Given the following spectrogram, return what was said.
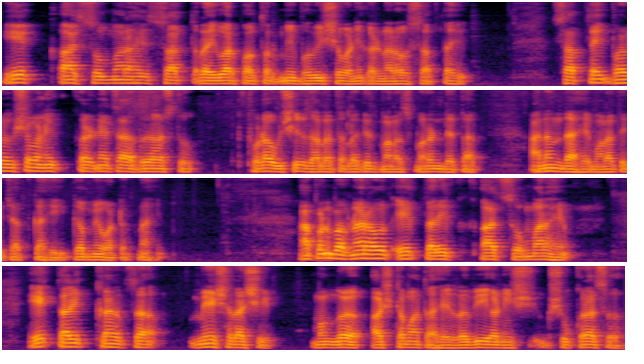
एक आज सोमवार आहे सात रविवार पावतर मी भविष्यवाणी करणार आहोत साप्ताहिक। साप्ताहिक भविष्यवाणी करण्याचा आग्रह असतो थोडा उशीर झाला तर लगेच मला स्मरण देतात आनंद आहे मला त्याच्यात काही गम्य वाटत नाही। आपण बघणार आहोत एक तारीख आज सोमवार आहे। एक तारीखचा मेष राशी मंगळ अष्टमात आहे रवी आणि शु शुक्रासह।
